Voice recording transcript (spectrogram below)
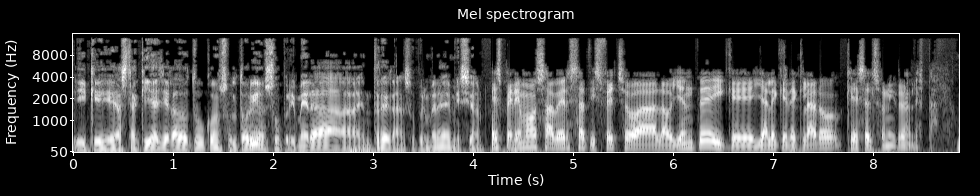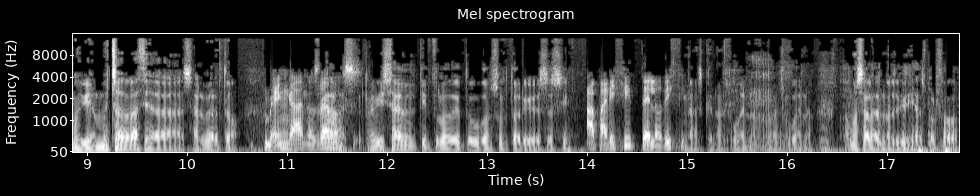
y que hasta aquí ha llegado tu consultorio en su primera entrega, en su primera emisión. Esperemos haber satisfecho al oyente y que ya le quede claro qué es el sonido en el espacio. Muy bien, muchas gracias, Alberto. Venga, nos vemos. Revisa el título de tu consultorio, eso sí. Aparici te lo dice. No, es que no es bueno, no es bueno. Vamos a las noticias, por favor.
